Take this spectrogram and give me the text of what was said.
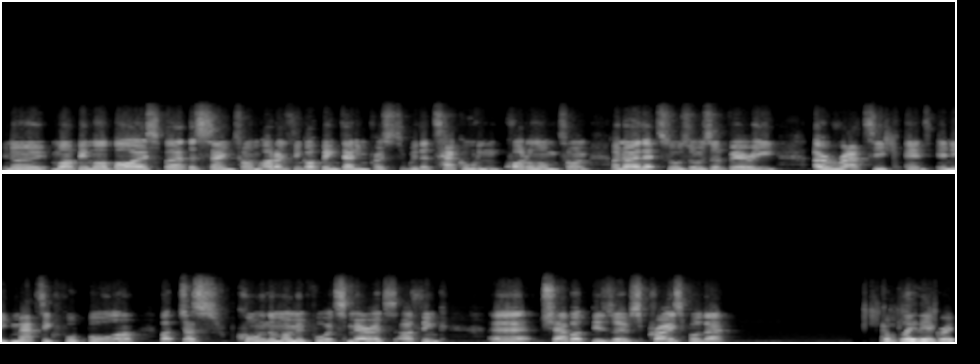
you know, might be my bias, but at the same time, I don't think I've been that impressed with a tackle in quite a long time. I know that Suso is a very erratic and enigmatic footballer, but just calling the moment for its merits, I think uh, Chabot deserves praise for that. Completely agree.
